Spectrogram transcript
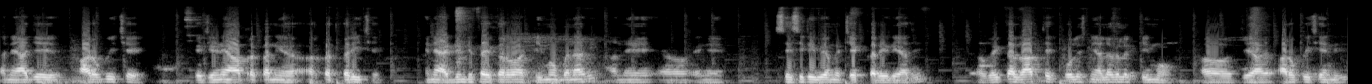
અને આ જે આરોપી છે કે જેણે આ પ્રકારની હરકત કરી છે, એને આઈડેન્ટિફાઈ કરવા ટીમો બનાવી અને એને સીસીટીવી અમે ચેક કરી રહ્યા છીએ. ગઈકાલ રાતથી પોલીસની અલગ અલગ ટીમો જે આરોપી છે એની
